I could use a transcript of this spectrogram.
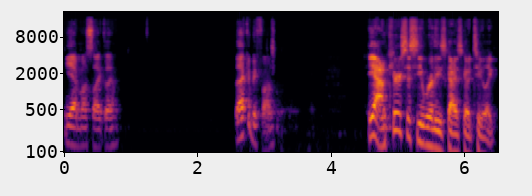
Yeah, most likely. That could be fun. Yeah, I'm curious to see where these guys go too. Like,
